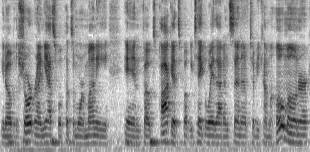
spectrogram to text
you know over the short run yes we'll put some more money in folks pockets but we take away that incentive to become a homeowner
